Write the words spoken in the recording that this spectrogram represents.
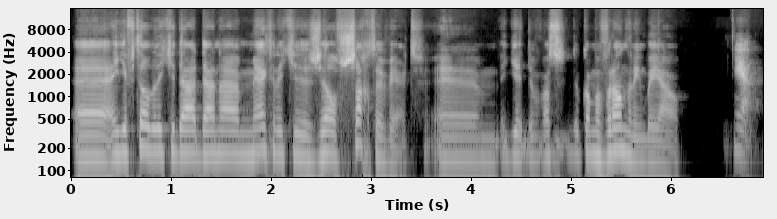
Uh, en je vertelde dat je daar, daarna merkte dat je zelf zachter werd. je, er, was, er kwam een verandering bij jou. Ja.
